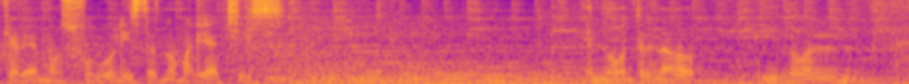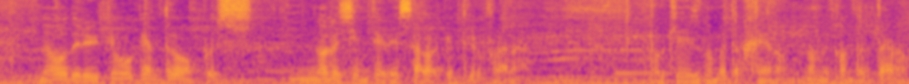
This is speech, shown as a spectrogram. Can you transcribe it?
queremos futbolistas, no mariachis. El nuevo entrenador y luego el nuevo directivo que entró, pues no les interesaba que triunfara, porque ellos no me trajeron, no me contrataron.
